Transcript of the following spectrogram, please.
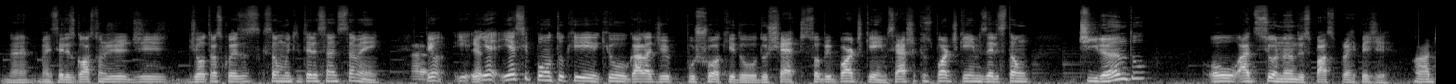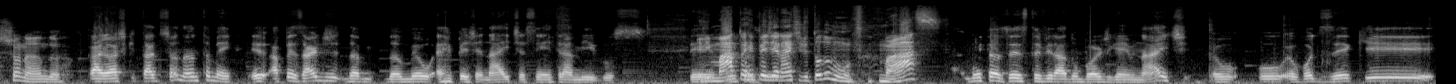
né? Mas eles gostam de, de, de outras coisas que são muito interessantes também. É. Tem- e, Eu- e- e esse ponto que, que o Galadir puxou aqui do, do chat sobre board games, você acha que os board games eles estão tirando ou adicionando espaço para RPG? Adicionando. Cara, eu acho que tá adicionando também. Eu- apesar de, da- do meu RPG Night, assim, entre amigos. Ele mata o RPG vezes- Night de todo mundo, mas muitas vezes ter virado um board game night, eu, o- eu vou dizer que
